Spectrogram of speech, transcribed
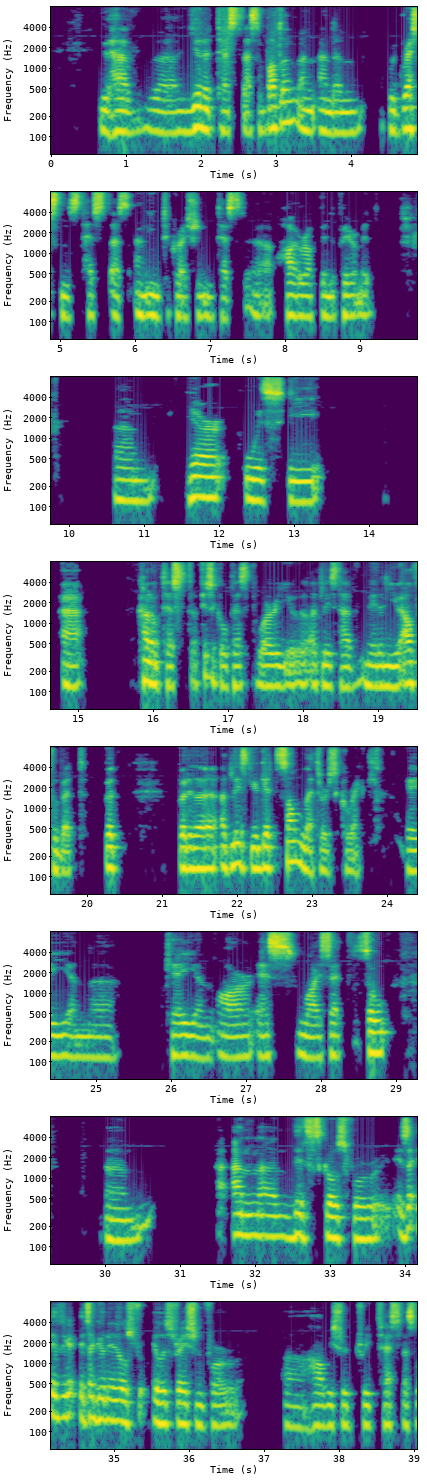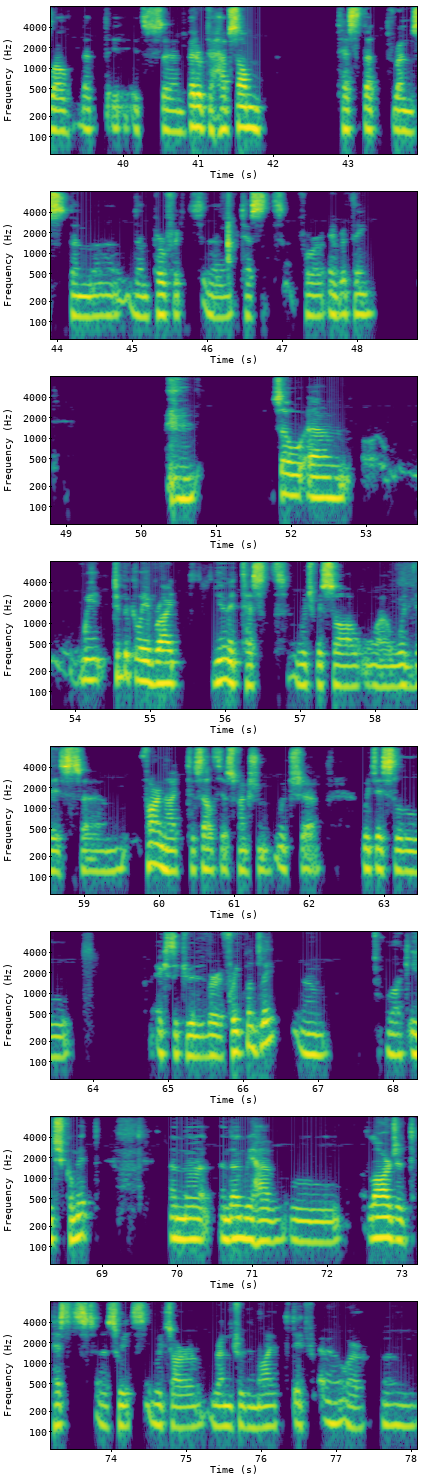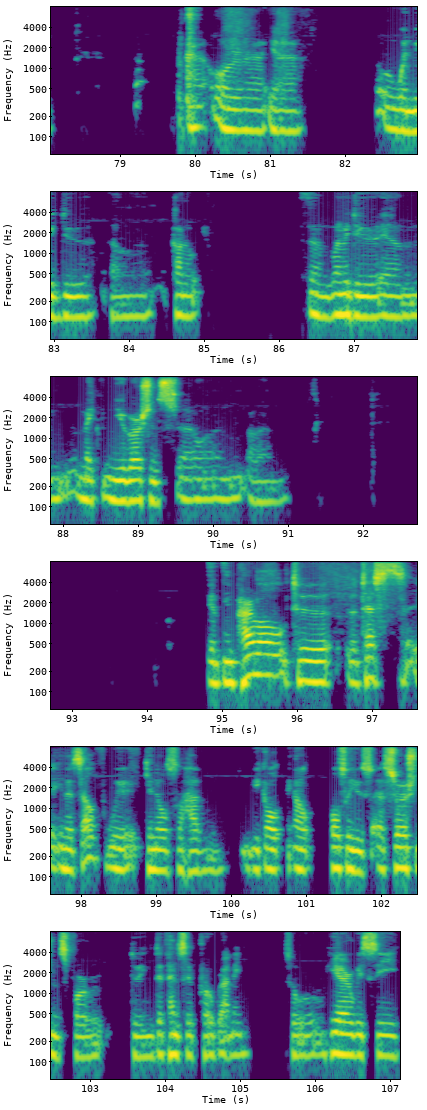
you have uh, unit tests as a bottom and, and then regression test as an integration test uh, higher up in the pyramid. Um, here we see uh, kind of test, a physical test, where you at least have made a new alphabet, but but uh, at least you get some letters correct, A and uh, K and R, S, Y, Z. So, um, and uh, this goes for it's a, it's a good illustration for uh, how we should treat tests as well. That it's uh, better to have some test that runs them uh, than perfect uh, tests for everything. so um, we typically write unit tests, which we saw with this um, Fahrenheit to Celsius function, which uh, which is executed very frequently, um, like each commit, and uh, and then we have larger test uh, suites which are run through the night if uh, or um, or uh, yeah when we do um, kind of um, when we do um, make new versions uh, um, in, in, parallel to the tests in itself we can also have we call also use assertions for doing defensive programming. So here we see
